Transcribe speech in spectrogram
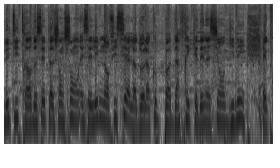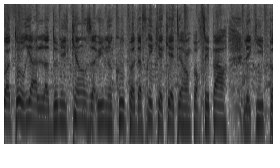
le titre de cette chanson et c'est l'hymne officiel de la Coupe d'Afrique des Nations Guinée équatoriale 2015, une Coupe d'Afrique qui a été remportée par l'équipe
